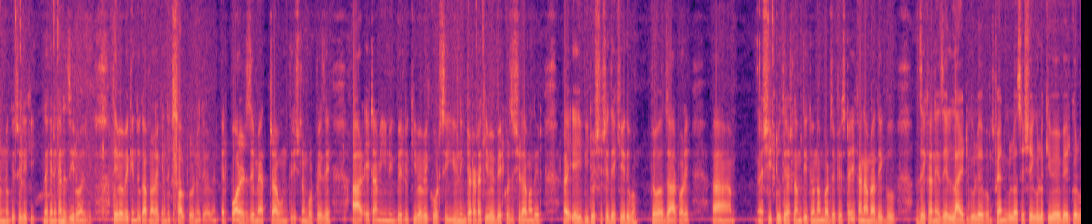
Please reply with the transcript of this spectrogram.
অন্য কিছু লিখি, দেখেন এখানে জিরো আসবে। তো এইভাবে কিন্তু আপনারা কিন্তু সলভ করে নিতে পারবেন। এর পরের যে ম্যাথটা উনত্রিশ নম্বর পেজে আর এটা আমি ইউনিক ভ্যালু কীভাবে করছি ইউনিক ডাটাটা কীভাবে বের করছি, সেটা আমাদের এই ভিডিওর শেষে দেখিয়ে দেবো। তো যার পরে শিট টুতে আসলাম, দ্বিতীয় নাম্বার যে পেজটা এখানে আমরা দেখব যেখানে যে লাইটগুলো এবং ফ্যানগুলো আছে, সেগুলো কীভাবে বের করব।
